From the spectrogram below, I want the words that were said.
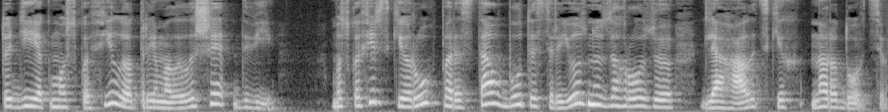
тоді як москофіли отримали лише дві. Москофільський рух перестав бути серйозною загрозою для галицьких народовців.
